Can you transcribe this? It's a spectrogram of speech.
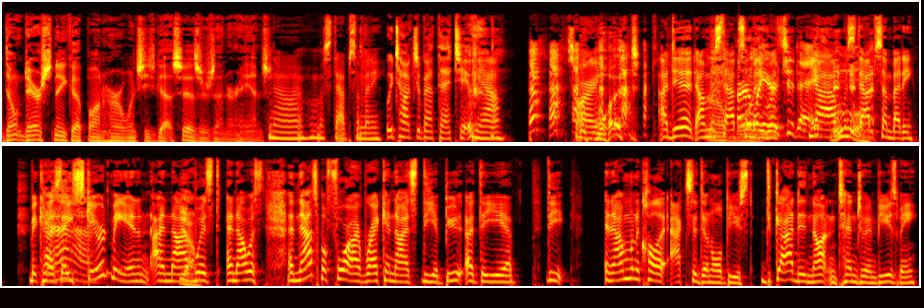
Don't dare sneak up on her when she's got scissors in her hands. No, I'm gonna stab somebody. we talked about that too. Yeah. Sorry. What? I did. I'm gonna Oh, stab boy. somebody. Earlier with- today. Yeah, I'm gonna stab somebody because they scared me, and and I Yeah. was and I was and that's before I recognized the abuse, uh, the uh, the, and I'm gonna call it accidental abuse. The guy did not intend to abuse me.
